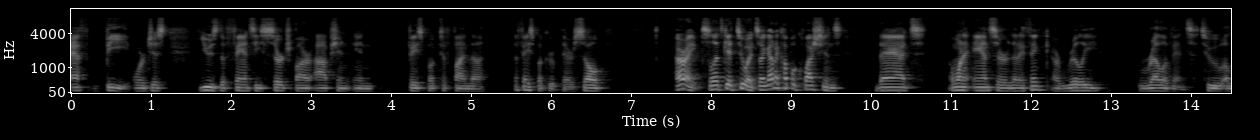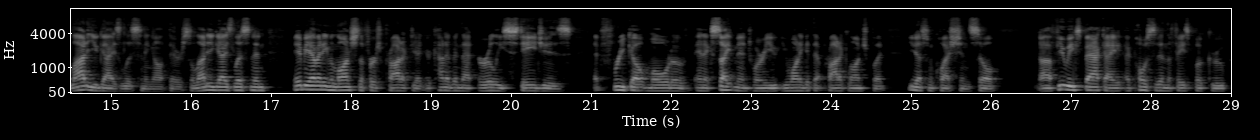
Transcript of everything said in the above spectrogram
FB or just use the fancy search bar option in Facebook to find the, the Facebook group there. So, all right, so let's get to it. So I got a couple questions that I want to answer that I think are really relevant to a lot of you guys listening out there. So a lot of you guys listening, maybe you haven't even launched the first product yet. You're kind of in that early stages, that freak out mode of and excitement where you, you want to get that product launch, but you have some questions. So uh, a few weeks back, I, I posted in the Facebook group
